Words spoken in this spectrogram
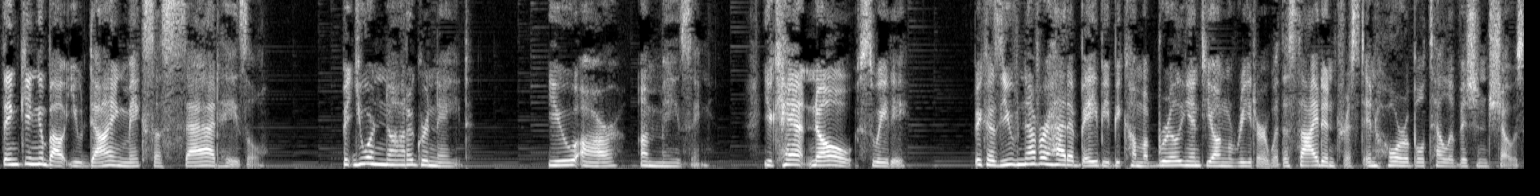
Thinking about you dying makes us sad, Hazel. But you are not a grenade. You are amazing. You can't know, sweetie because you've never had a baby become a brilliant young reader with a side interest in horrible television shows,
